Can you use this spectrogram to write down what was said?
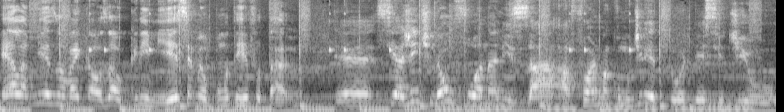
Ela mesma vai causar o crime. Esse é meu ponto irrefutável. É, se a gente não for analisar a forma como o diretor decidiu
